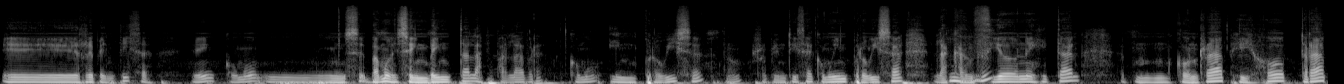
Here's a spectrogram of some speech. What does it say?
eh, repentiza, ¿eh? cómo mm, vamos, se inventa las palabras, cómo improvisa, ¿no? Repentiza, cómo improvisa las canciones y tal, mm, con rap, hip hop, trap,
